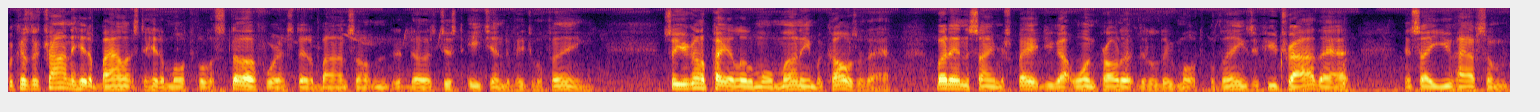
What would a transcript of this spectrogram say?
because they're trying to hit a balance to hit a multiple of stuff where instead of buying something that does just each individual thing. So you're gonna pay a little more money because of that. But in the same respect, you got one product that'll do multiple things. If you try that and say you have some,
